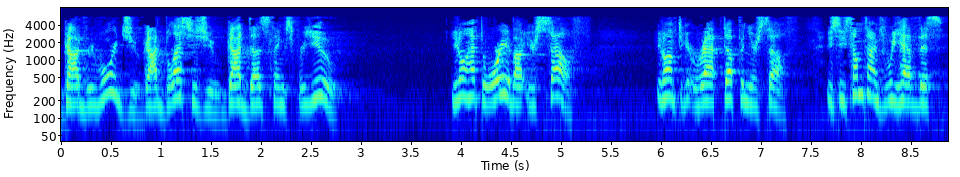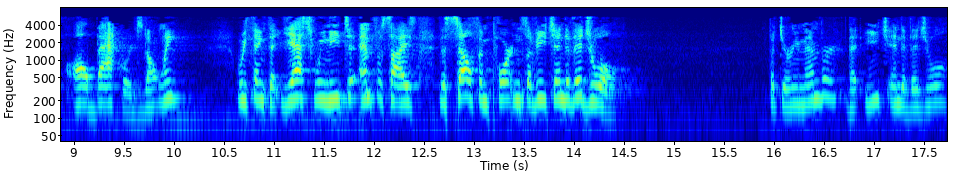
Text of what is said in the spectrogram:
God rewards you, God blesses you, God does things for you. You don't have to worry about yourself. You don't have to get wrapped up in yourself. You see, sometimes we have this all backwards, don't we? We think that, yes, we need to emphasize the self importance of each individual. But do you remember that each individual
